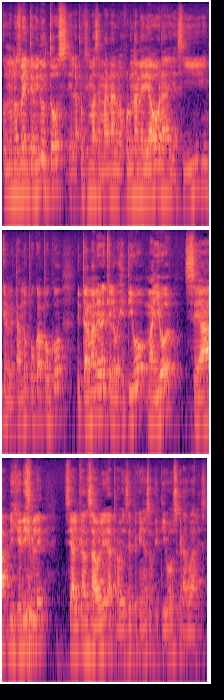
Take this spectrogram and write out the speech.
con unos 20 minutos, en la próxima semana a lo mejor una media hora y así incrementando poco a poco, de tal manera que el objetivo mayor sea digerible, sea alcanzable a través de pequeños objetivos graduales.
